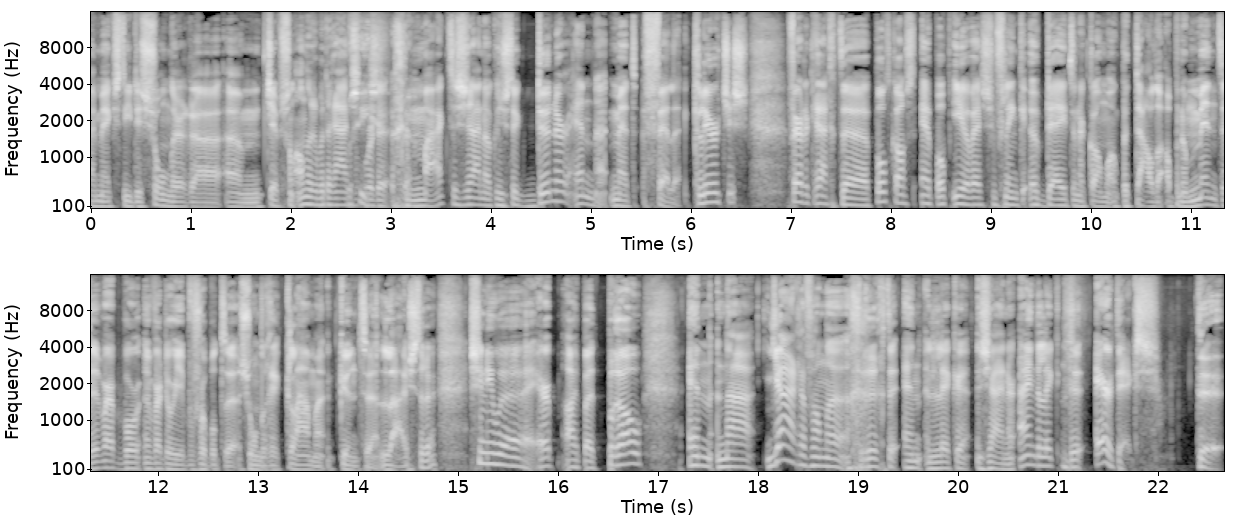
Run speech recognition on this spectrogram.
iMacs die dus zonder um, chips van andere bedrijven Precies. worden gemaakt. Ze zijn ook een stuk dunner en met felle kleurtjes. Verder krijgt de podcast-app op iOS een flinke update. En er komen ook betaalde abonnementen, waardoor je bijvoorbeeld zonder reclame kunt luisteren. Dus een nieuwe iPad Pro. En na jaren van uh, geruchten en lekken zijn er eindelijk de AirTags. De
